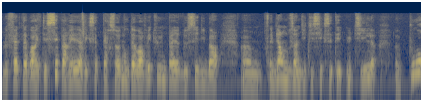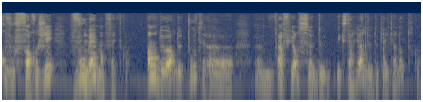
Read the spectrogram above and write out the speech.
le fait d'avoir été séparé avec cette personne ou d'avoir vécu une période de célibat, eh bien on nous indique ici que c'était utile pour vous forger vous-même en fait, en dehors de toute influence de, extérieure de, de quelqu'un d'autre. quoi.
